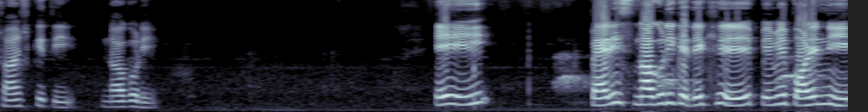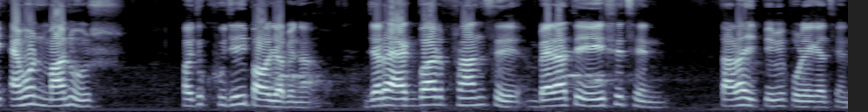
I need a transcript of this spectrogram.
সংস্কৃতি নগরী। এই প্যারিস নগরীকে দেখে প্রেমে পড়েননি এমন মানুষ হয়তো খুঁজেই পাওয়া যাবে না। যারা একবার ফ্রান্সে বেড়াতে এসেছেন, তারাই প্রেমে পড়ে গেছেন।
